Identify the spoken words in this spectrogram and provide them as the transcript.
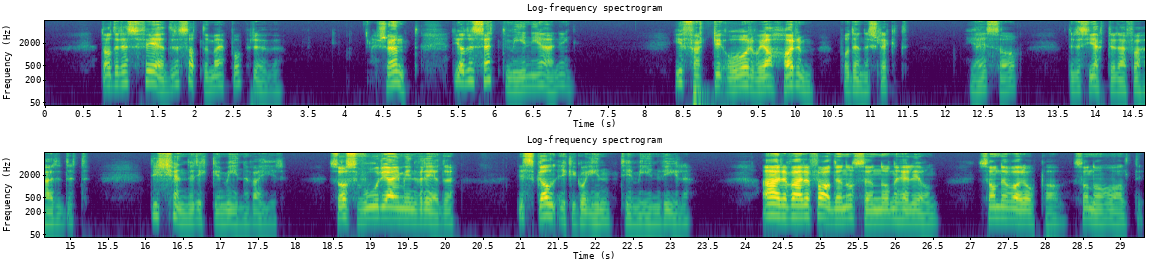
da deres fedre satte meg på prøve. Skjønt de hadde sett min gjerning. I 40 år var jeg harm på denne slekt. Jeg sa, deres hjerter er forherdet, de kjenner ikke mine veier. Så svor jeg min vrede, de skal ikke gå inn til min hvile. Ære være Faderen og Sønnen og Den hellige ånd, som det var opphav, så nå og alltid,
